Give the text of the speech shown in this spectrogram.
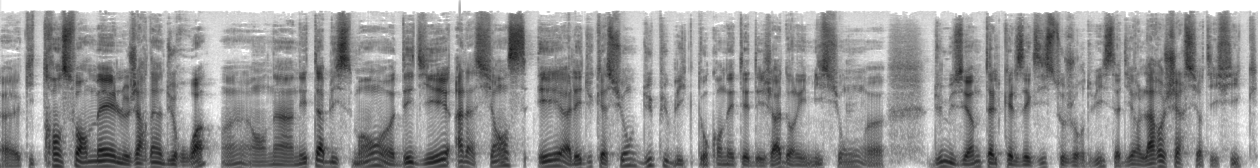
euh, qui transformait le jardin du roi hein, en un établissement euh, dédié à la science et à l'éducation du public. Donc on était déjà dans les missions du muséum telles qu'elles existent aujourd'hui, c'est-à-dire la recherche scientifique,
